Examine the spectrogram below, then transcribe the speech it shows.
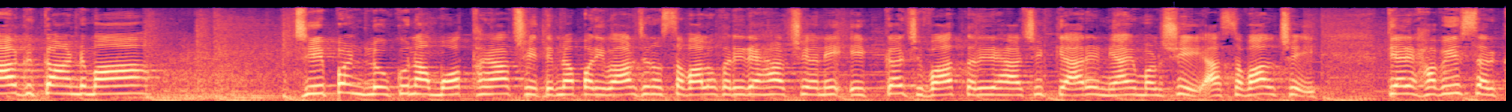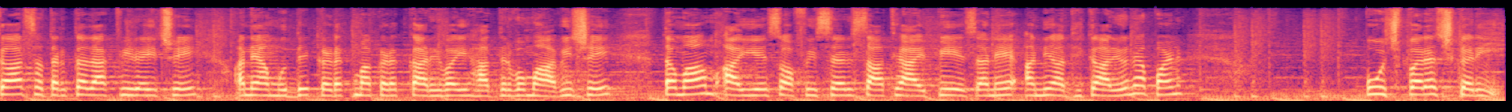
આગકાંડમાં જે પણ લોકોના મોત થયા છે, તેમના પરિવારજનો સવાલો કરી રહ્યા છે અને એક જ વાત કરી રહ્યા છે, ક્યારે ન્યાય મળશે? આ સવાલ છે, ત્યારે હવે સરકાર સતર્કતા દાખવી રહી છે અને આ મુદ્દે કડકમાં કડક કાર્યવાહી હાથ ધરવામાં આવી છે. તમામ આઈએએસ ઓફિસર સાથે આઈપીએસ અને અન્ય અધિકારીઓને પણ પૂછપરછ કરી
